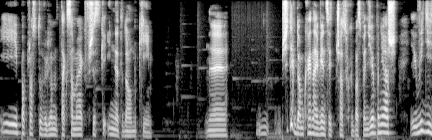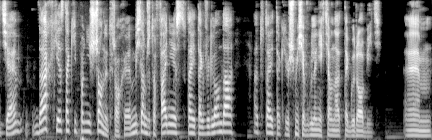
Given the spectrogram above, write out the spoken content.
i po prostu wygląda tak samo jak wszystkie inne te domki. E, przy tych domkach najwięcej czasu chyba spędziłem, ponieważ jak widzicie, dach jest taki poniszczony trochę. Myślałem, że to fajnie jest tutaj, tak wygląda, a tutaj tak już mi się w ogóle nie chciał nawet tego robić. Em,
